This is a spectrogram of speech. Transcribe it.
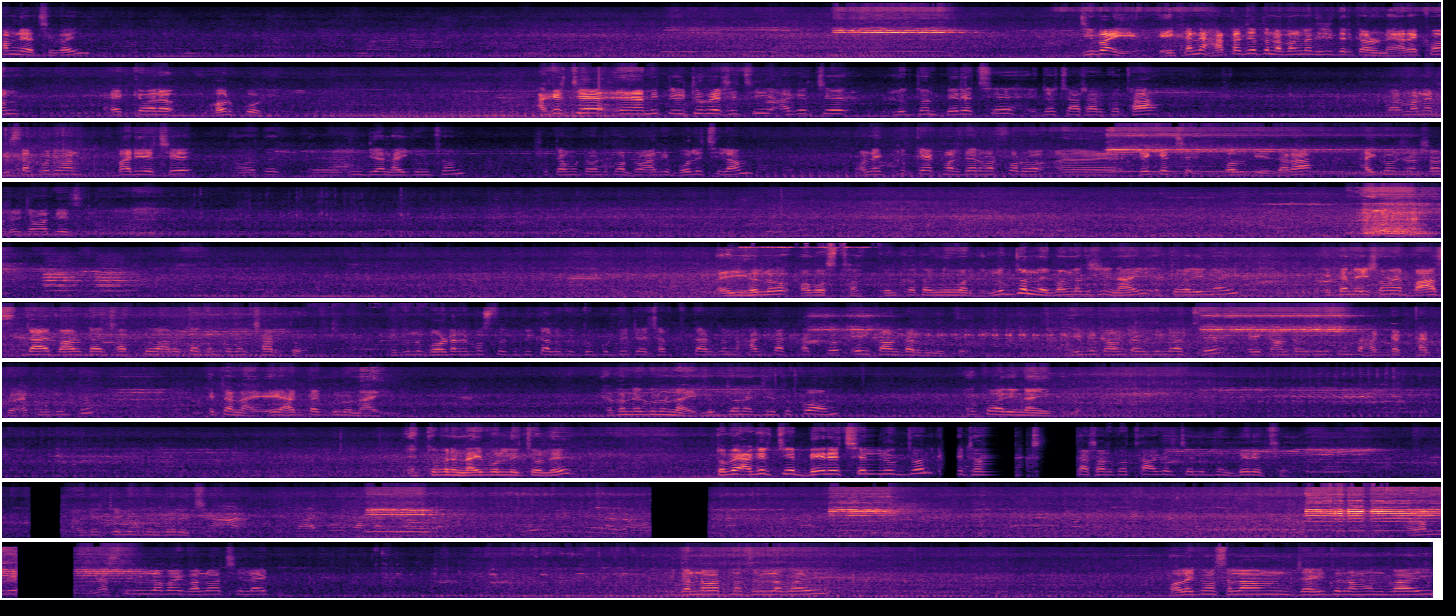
সামনে আছি ভাই। জি ভাই, এখানে হাঁটা যেত না বাংলাদেশিদের কারণে, আর এখন একেবারে ভরপুর। আগের চেয়ে আমি তো ইউটিউবে এসেছি, আগের চেয়ে লোকজন বেড়েছে, এটা হচ্ছে আসার কথা। তার মানে ভিসার পরিমাণ বাড়িয়েছে আমাদের ইন্ডিয়ান হাই কমিশন সেটা মোটামুটি কনফার্ম আগে বলেছিলাম। অনেক লোককে এক মাস, দেড় মাস পর ডেকেছে বল দিয়ে, যারা হাইকমিশন সরাসরি জমা দিয়েছিল। এই হলো অবস্থা, কলকাতার নিউ মার্কেট। লোকজন নাই, বাংলাদেশি নাই, একেবারেই নাই। এখানে এই সময় বাস যায় বারোটায় ছাড়তো আরও কখন কখন ছাড়তো। এগুলো বর্ডারের প্রস্তুতি বিকাল হতো, দুপুর দুইটায় ছাড়তো, তার জন্য হাকডাক থাকতো এই কাউন্টারগুলোতে এই যে কাউন্টারগুলো আছে, এই কাউন্টারগুলো কিন্তু হাকডাক থাকতো। এখন কিন্তু এটা নাই, এই হাকডাকগুলো নাই। এখন এগুলো নাই, লোকজনের যেহেতু কম, একেবারেই নাই এগুলো। একেবারে নাই বললেই চলে। তবে আগের চেয়ে বেড়েছে লোকজন, এটা আসার কথা, আগের চেয়ে লোকজন বেড়েছে। চেয়ে লোকজন বেড়েছে। নাসিরুল্লাহ ভাই ভালো আছি লাইভ ধন্যবাদ নাসিরুল্লাহ ভাই। ওয়ালাইকুম আসসালাম, জাহিদুর রহমান ভাই।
